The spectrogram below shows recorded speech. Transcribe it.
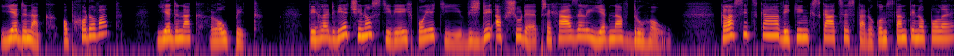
jednak obchodovat, jednak loupit. Tyhle dvě činnosti v jejich pojetí vždy a všude přecházely jedna v druhou. Klasická vikingská cesta do Konstantinopole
